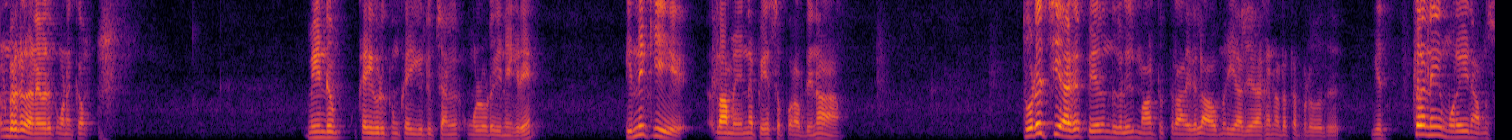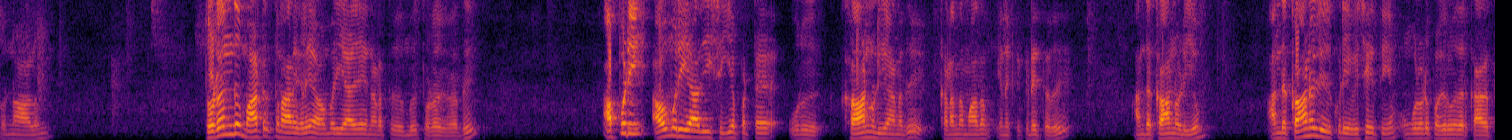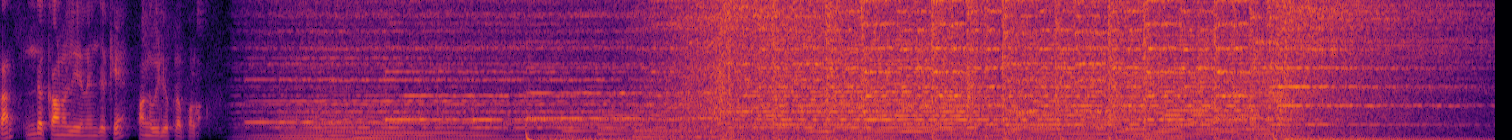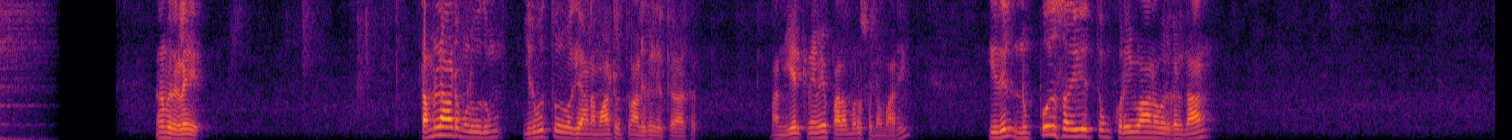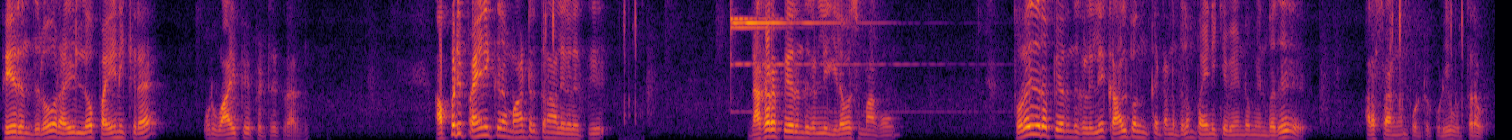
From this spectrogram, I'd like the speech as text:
நண்பர்கள் அனைவருக்கும் வணக்கம். மீண்டும் கை கொடுக்கும் கை யூடியூப் சேனல் உங்களோடு இணைகிறேன். இன்றைக்கி நாம் என்ன பேச போகிறோம் அப்படின்னா தொடர்ச்சியாக பேருந்துகளில் மாற்றுத்திறனாளிகள் அவமரியாதையாக நடத்தப்படுவது. எத்தனை முறை நாம் சொன்னாலும் தொடர்ந்து மாற்றுத்திறனாளிகளை அவமரியாதையாக நடத்துவது தொடர்கிறது. அப்படி அவமரியாதை செய்யப்பட்ட ஒரு காணொலியானது கடந்த மாதம் எனக்கு கிடைத்தது. அந்த காணொளியும் அந்த காணொலியில் இருக்கக்கூடிய விஷயத்தையும் உங்களோட பகிர்வதற்காகத்தான் இந்த காணொலியை இணைஞ்சிருக்கேன். வாங்க வீடியோக்குள்ளே போகலாம் நண்பர்களே தமிழ்நாடு முழுவதும் இருபத்தோரு வகையான மாற்றுத்திறனாளிகள் இருக்கிறார்கள். நான் ஏற்கனவே பலமுறை சொன்ன மாதிரி இதில் முப்பது சதவீதம் குறைவானவர்கள் தான் பேருந்திலோ ரயிலிலோ பயணிக்கிற ஒரு வாய்ப்பை பெற்றிருக்கிறார்கள். அப்படி பயணிக்கிற மாற்றுத்திறனாளிகளுக்கு நகர பேருந்துகளில் இலவசமாகவும் தொலைதூர பேருந்துகளிலே கால்பங்கு கட்டணத்திலும் பயணிக்க வேண்டும் என்பது அரசாங்கம் போட்டக்கூடிய உத்தரவு.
